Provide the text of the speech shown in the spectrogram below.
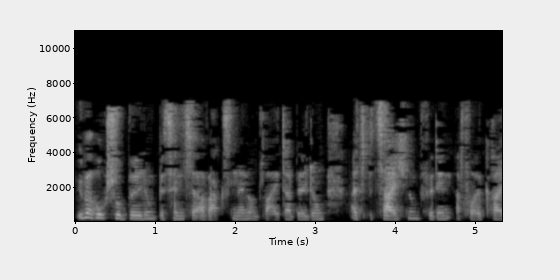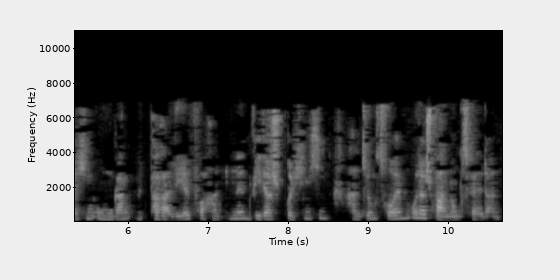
über Hochschulbildung bis hin zur Erwachsenen- und Weiterbildung als Bezeichnung für den erfolgreichen Umgang mit parallel vorhandenen widersprüchlichen Handlungsräumen oder Spannungsfeldern.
